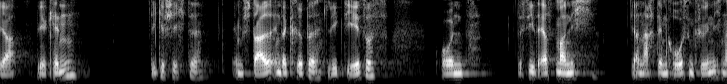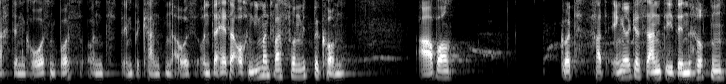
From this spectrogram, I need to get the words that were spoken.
Ja, wir kennen die Geschichte. Im Stall, in der Krippe liegt Jesus und das sieht erstmal nicht ja, nach dem großen König, nach dem großen Boss und dem Bekannten aus. Und da hätte auch niemand was von mitbekommen. Aber Gott hat Engel gesandt, die den Hirten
